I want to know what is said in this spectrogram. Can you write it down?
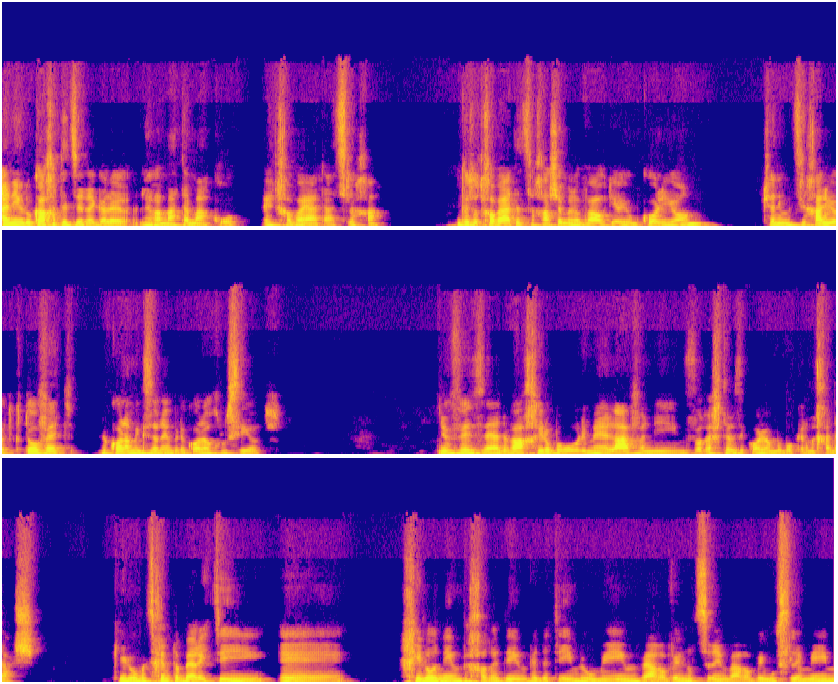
אני לוקחת את זה רגע ל- לרמת המקרו, את חוויית ההצלחה. וזאת חוויית הצלחה שמלווה אותי היום כל יום, כשאני מצליחה להיות כתובת לכל המגזרים ולכל האוכלוסיות. וזה הדבר הכי לא ברור לי מאליו, ואני מברכת על זה כל יום בבוקר מחדש. כאילו מצליחים לדבר איתי אה, חילונים וחרדים ודתיים לאומיים וערבים נוצרים וערבים מוסלמים.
